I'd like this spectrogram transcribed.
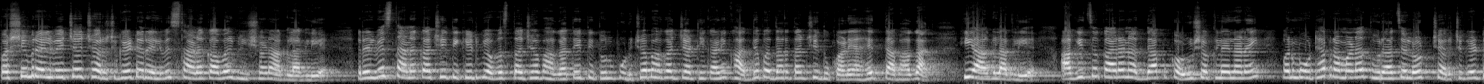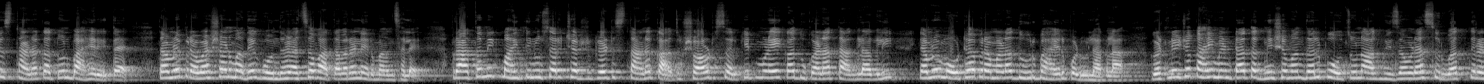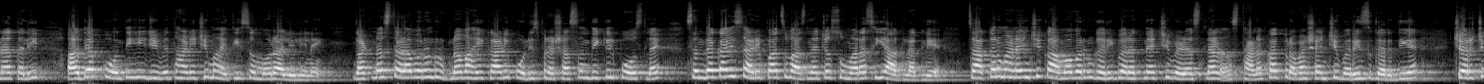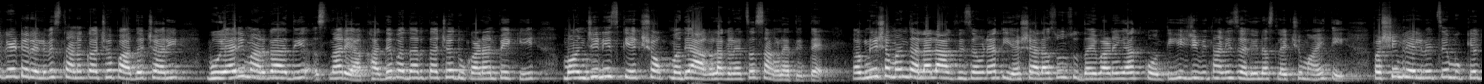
पश्चिम रेल्वेच्या चर्चगेट रेल्वे स्थानकावर भीषण आग लागली आहे. रेल्वे स्थानकाची तिकीट व्यवस्था ज्या भागात आहे तिथून पुढच्या भागात ज्या ठिकाणी खाद्यपदार्थांची दुकाने आहेत त्या भागात ही आग लागली आहे. आगीचं कारण अद्याप कळू शकलेलं नाही पण मोठ्या प्रमाणात धुराचे लोट चर्चगेट स्थानकातून बाहेर येत आहेत. त्यामुळे प्रवाशांमध्ये गोंधळाचं वातावरण निर्माण झालंय. प्राथमिक माहितीनुसार चर्चगेट स्थानकात शॉर्ट सर्किटमुळे एका दुकानात आग लागली त्यामुळे मोठ्या प्रमाणात धूर बाहेर पडू लागला. घटनेच्या काही मिनिटात अग्निशमन दल पोहोचून आग विझवण्यास सुरुवात करण्यात आली. अद्याप कोणतीही जीवितहानीची माहिती समोर आलेली नाही. घटनास्थळावरून रुग्णवाहिका आणि पोलीस प्रशासन देखील पोहोचलंय. संध्याकाळी साडेपाच वाजण्याच्या सुमारास ही आग लागली आहे. चाकरमान्यांची कामावरून घरी परतण्याची वेळ असल्यानं स्थानकात प्रवाशांची बरीच गर्दी आहे. चर्चगेट रेल्वे स्थानकाच्या पादचारी भुयारी मार्गाआधी असणाऱ्या खाद्यपदार्थाच्या दुकानांपैकी मॉन्जिनीज केक शॉपमध्ये आग लागल्याचं सांगण्यात येते अग्निशमन दलाला आग विझवण्यात यश आलं असून सुदैवाने यात कोणतीही जीवितहानी झाली नसल्याची माहिती पश्चिम रेल्वेचे मुख्य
